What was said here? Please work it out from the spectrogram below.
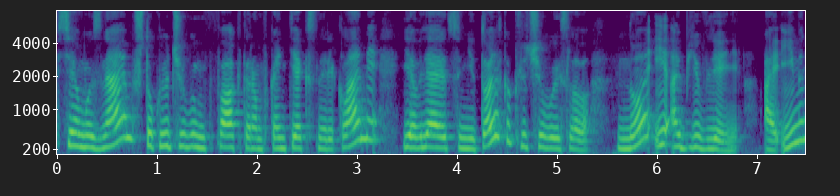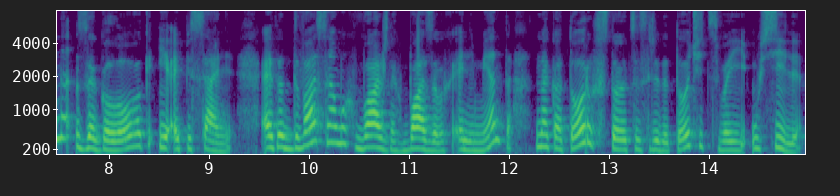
Все мы знаем, что ключевым фактором в контекстной рекламе являются не только ключевые слова, но и объявления, а именно заголовок и описание. Это два самых важных базовых элемента, на которых стоит сосредоточить свои усилия.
